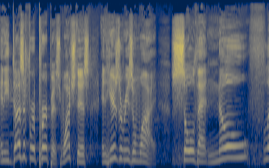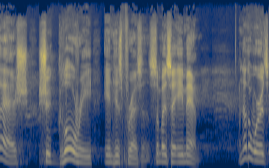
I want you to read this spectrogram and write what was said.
And he does it for a purpose. Watch this, and here's the reason why. So that no flesh should glory in his presence. Somebody say amen. In other words,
